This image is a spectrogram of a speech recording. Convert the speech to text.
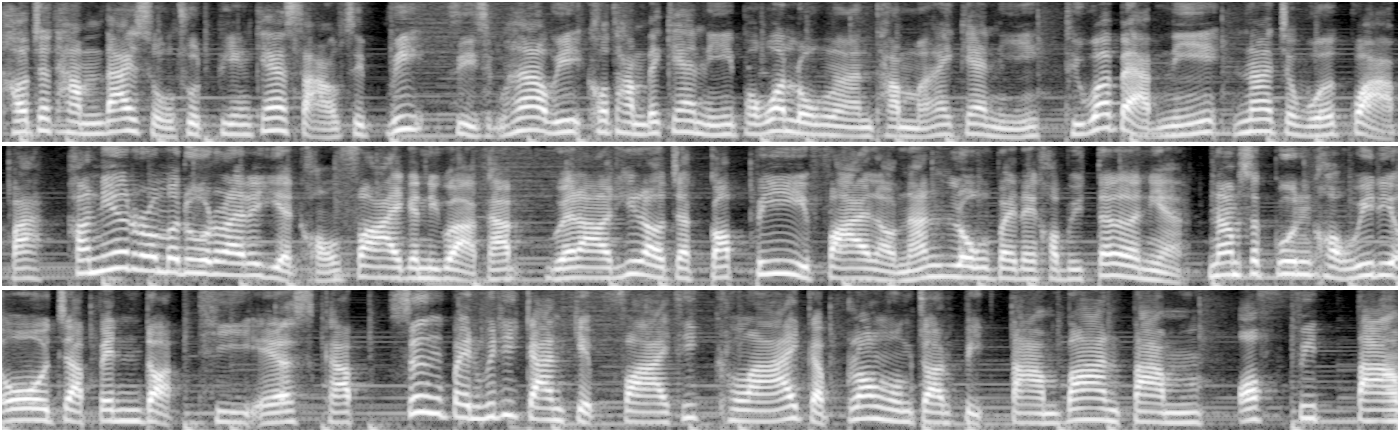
เขาจะทำได้สูงสุดเพียงแค่ 30 วิ 45 วิเขาทำได้แค่นี้ เพราะว่าโรงงานทำมาให้แค่นี้ ถือว่าแบบนี้น่าจะเวิร์กกว่าปะคราวนี้เรามาดูรายละเอียดของไฟล์กันดีกว่าครับ เวลาที่เราจะ Copy ไฟล์เหล่านั้นลงไปในคอมพิวเตอร์เนี่ยนามสกุลของวิดีโอจะเป็น .ts ครับ ซึ่งเป็นวิธีการเก็บไฟล์ที่คล้ายกับกล้องวงจรปิดตามบ้านตามออฟฟิศตาม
